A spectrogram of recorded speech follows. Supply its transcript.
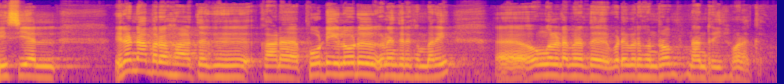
விசிஎல் இரண்டாம் பருவ காலத்துக்கு காண போட்டிகளோடு இணைந்திருக்கும் வரை உங்களிடமிருந்து விடைபெறுகின்றோம். நன்றி வணக்கம்.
